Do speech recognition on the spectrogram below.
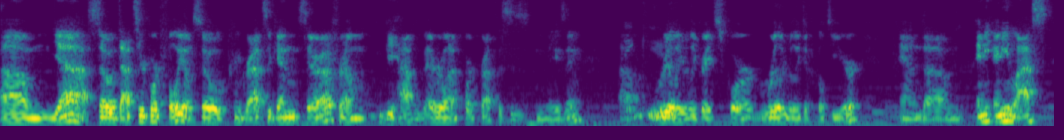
Um, yeah, so that's your portfolio. So congrats again, Sarah, from behalf of everyone at Port Prep. This is amazing. Um, Thank you. Really, really great score. Really, really difficult year. And um, any any last,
